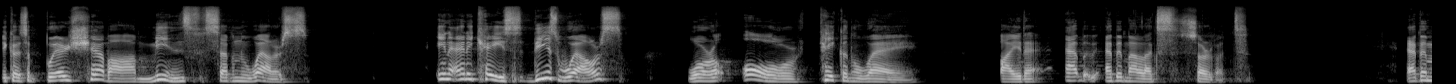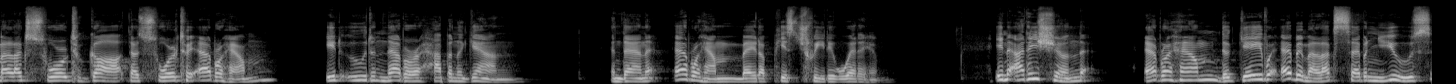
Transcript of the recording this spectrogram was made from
because Beersheba means seven wells. In any case, these wells were all taken away by the Ab- Abimelech's servant. Abimelech swore to God, that swore to Abraham, it would never happen again. And then Abraham made a peace treaty with him. In addition, Abraham gave Abimelech seven ewes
